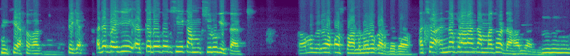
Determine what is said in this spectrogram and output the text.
ਕੀ ਬਾਤ। ਠੀਕ ਹੈ। ਅੱਛਾ ਬਾਈ ਜੀ ਕਦੋਂ ਤੋਂ ਤੁਸੀਂ ਇਹ ਕੰਮ ਸ਼ੁਰੂ ਕੀਤਾ? ਹੈ? ਕੰਮ ਵੀਰੇ ਆਪਾਂ 97 ਨੂੰ ਕਰਦੇ ਆ। ਅੱਛਾ ਇੰਨਾ ਪੁਰਾਣਾ ਕੰਮ ਹੈ ਤੁਹਾਡਾ? ਹਾਂਜੀ ਹਾਂਜੀ।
